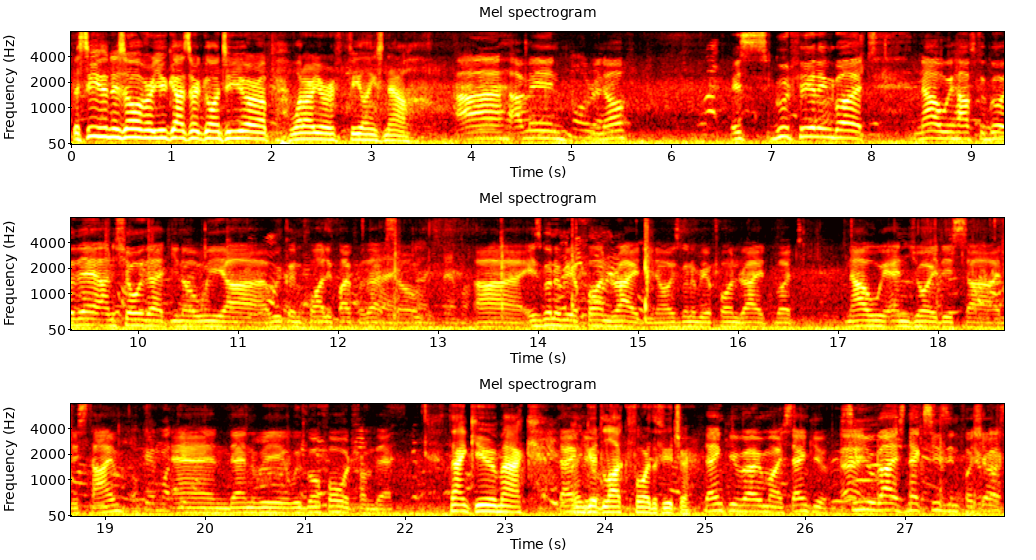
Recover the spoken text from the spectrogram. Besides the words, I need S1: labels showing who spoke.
S1: The season is over. You guys are going to Europe. What are your feelings now?
S2: Uh, I mean, you know, it's good feeling, but now we have to go there and show that you know we uh, we can qualify for that. So uh, it's going to be a fun ride. You know, it's going to be a fun ride, but now we enjoy this uh, this time, and then we, we go forward from there.
S1: Thank you, Mac.
S2: Thank
S1: and
S2: you.
S1: good luck for the future.
S2: Thank you very much. Thank you. See you guys next season for sure.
